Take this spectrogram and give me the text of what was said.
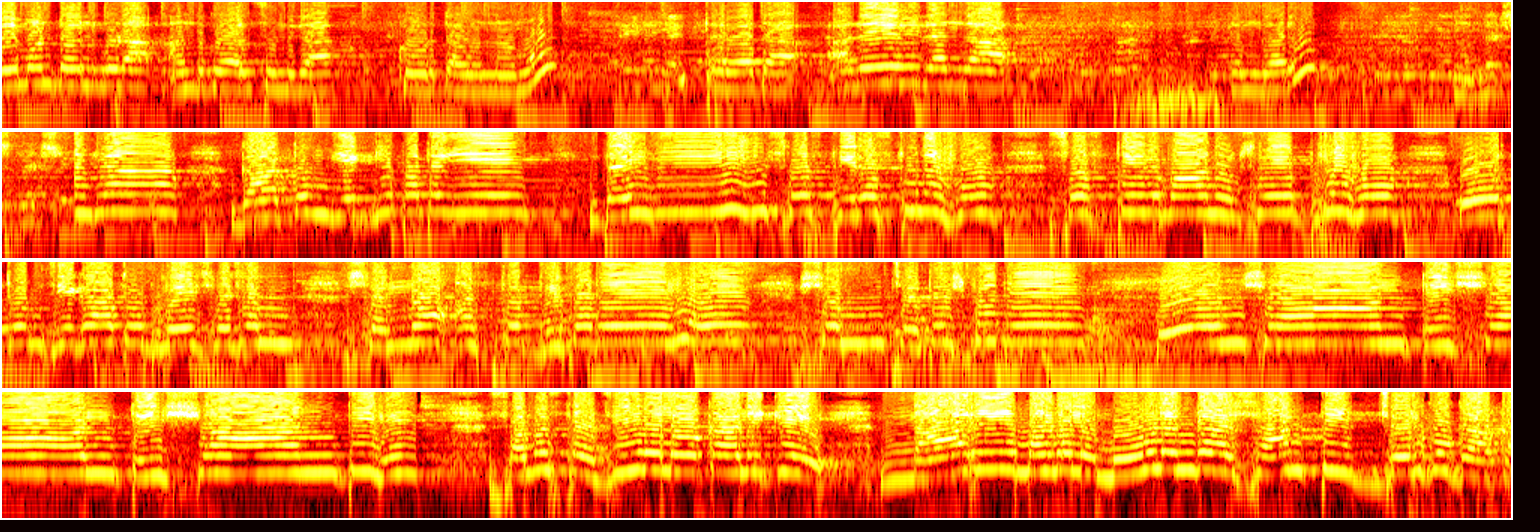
మేమంటోని కూడా అందుకోవాల్సిందిగా కోరుతా ఉన్నాము. తర్వాత అదేవిధంగా గారు గాతుం యజ్ఞపతయే దైవీ స్వస్తిరస్తున స్వస్తిర్మానుషేభ్య స్వస్తిర్మానుషేభ్యः జిగాతు భేషజం శన్నో అస్తద్విపదే శం చతుష్పదే. ఓం శాంతి శాంతి శాంతి. సమస్త జీవలోకానికి నారీ మణుల మూలంగా శాంతి జరుగుగాక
